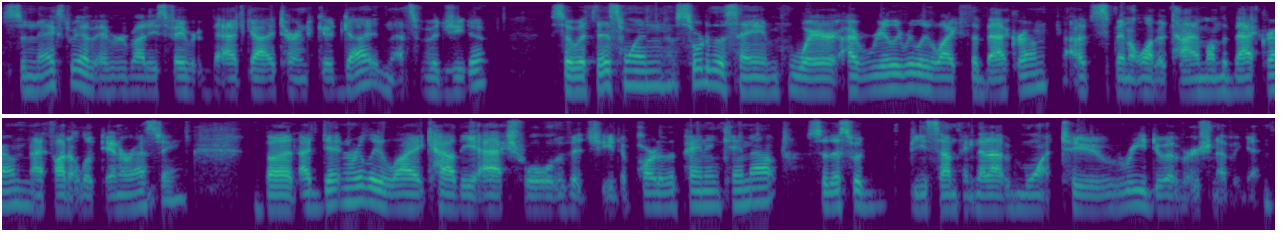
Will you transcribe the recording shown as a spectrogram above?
so next we have everybody's favorite bad guy turned good guy, and that's Vegeta. So with this one, sort of the same, where I really, really liked the background. I've spent a lot of time on the background, and I thought it looked interesting, but I didn't really like how the actual Vegeta part of the painting came out. So this would be something that I would want to redo a version of again.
